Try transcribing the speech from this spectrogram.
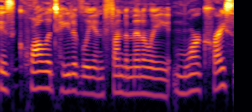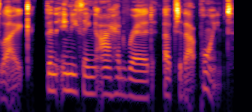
is qualitatively and fundamentally more Christ like than anything I had read up to that point.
